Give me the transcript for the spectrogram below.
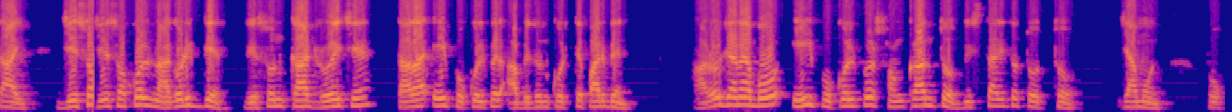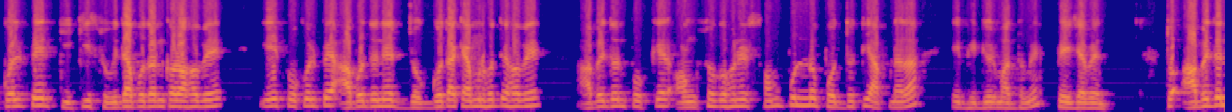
তাই যে যে সকল নাগরিকদের রেশন কার্ড রয়েছে, তারা এই প্রকল্পের আবেদন করতে পারবেন। আরও জানাব, এই প্রকল্প সংক্রান্ত বিস্তারিত তথ্য, যেমন প্রকল্পের কি কি সুবিধা প্রদান করা হবে? এই প্রকল্পে আবেদনের যোগ্যতা কেমন হতে হবে? আবেদন প্রক্রিয়ার অংশগ্রহণের সম্পূর্ণ পদ্ধতি আপনারা এই ভিডিওর মাধ্যমে পেয়ে যাবেন। তো আবেদন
